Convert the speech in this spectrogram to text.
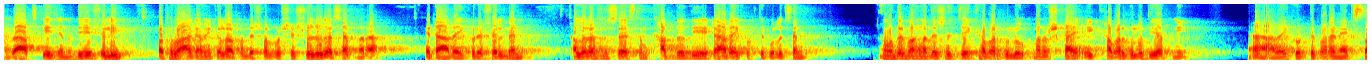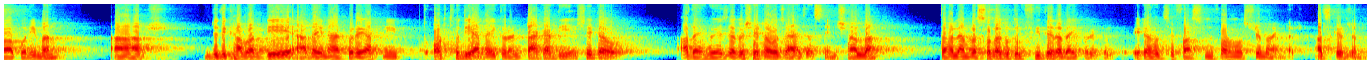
আমরা আজকেই যেন দিয়ে ফেলি। অথবা আগামীকাল আপনাদের সর্বশেষ সুযোগ আছে, আপনারা এটা আদায় করে ফেলবেন। আল্লাহ রাসুল ইসলাম খাদ্য দিয়ে এটা আদায় করতে বলেছেন। আমাদের বাংলাদেশের যে খাবারগুলো মানুষ খায়, এই খাবারগুলো দিয়ে আপনি আদায় করতে পারেন এক সা পরিমাণ। আর যদি খাবার দিয়ে আদায় না করে আপনি অর্থ দিয়ে আদায় করেন, টাকা দিয়ে সেটাও আদায় হয়ে যাবে, সেটাও জায়েজ আছে ইনশাআল্লাহ। তাহলে আমরা সদাকতুল ফিতের আদায় করে ফেলব। এটা হচ্ছে ফার্স্ট অ্যান্ড ফরমোস্ট রিমাইন্ডার আজকের জন্য।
